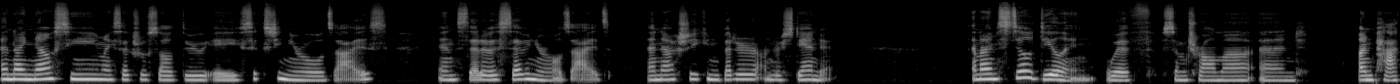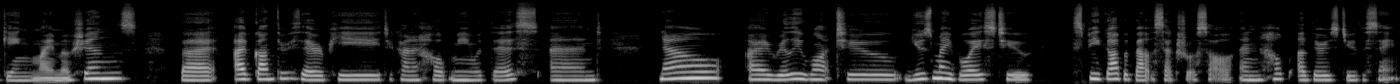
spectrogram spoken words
And I now see my sexual assault through a 16 year old's eyes instead of a seven year old's eyes and actually can better understand it. And I'm still dealing with some trauma and unpacking my emotions, but I've gone through therapy to kind of help me with this. And now I really want to use my voice to speak up about sexual assault and help others do the same.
